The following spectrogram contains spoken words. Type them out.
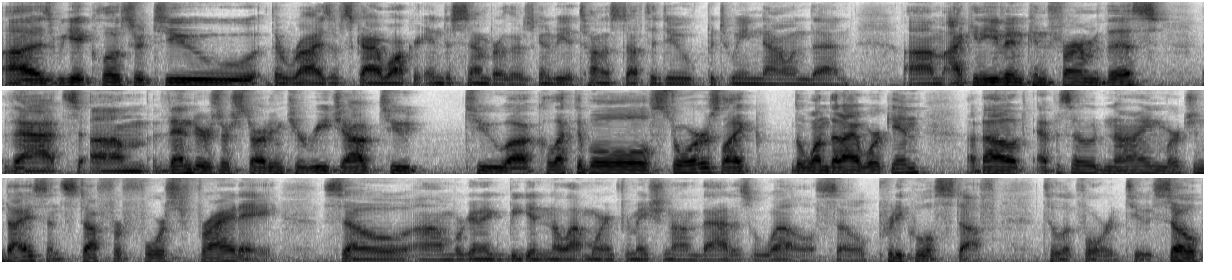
Uh, as we get closer to the Rise of Skywalker in December, there's going to be a ton of stuff to do between now and then. Um, I can even confirm this that um, vendors are starting to reach out to to uh, collectible stores like the one that I work in about episode 9 merchandise and stuff for Force Friday. So um, we're going to be getting a lot more information on that as well. So pretty cool stuff to look forward to. So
